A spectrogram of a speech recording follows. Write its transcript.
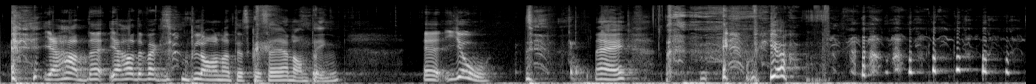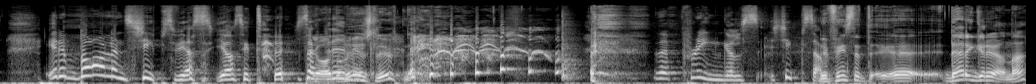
Jag hade, jag hade faktiskt en plan att jag skulle säga någonting. Eh, jo. Nej. jag... Är det barnens chips vi har, jag sitter sätter Ja, de i är ju slut nu. Pringles-chipsen. Det finns ett, eh, det här är gröna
